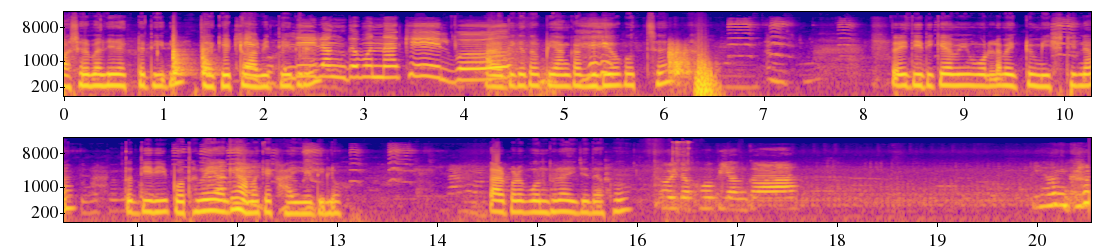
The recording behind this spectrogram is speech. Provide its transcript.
পাশের বাড়ির একটা দিদি তাকে একটু আবির দিয়ে দিলাম। রং দেবো না খেলব। আর এদিকে তো প্রিয়াঙ্কা ভিডিও করছে। তো এই দিদিকে আমি বললাম একটু মিষ্টি না। তো দিদি প্রথমেই আগে আমাকে খাইয়ে দিল। তারপরে বন্ধুরা, এই যে দেখো। ওই দেখো প্রিয়াঙ্কা। প্রিয়াঙ্কা,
